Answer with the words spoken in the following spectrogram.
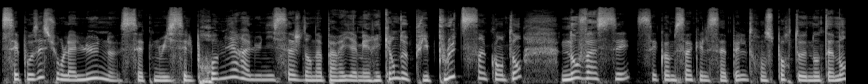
s'est posée sur la Lune cette nuit. C'est le premier alunissage d'un appareil américain depuis plus de 50 ans. Nova C, c'est comme ça qu'elle s'appelle, transporte notamment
